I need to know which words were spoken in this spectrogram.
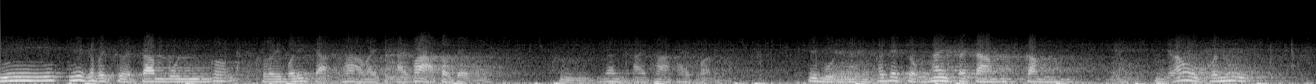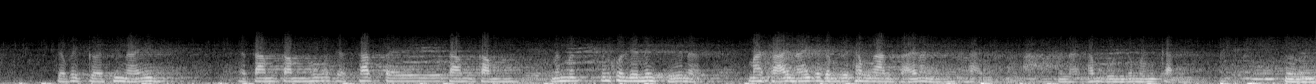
นี่นี่ก็ไปเกิดตามบุญก็เคยบริจาคผ้าไว้ขายผ้าต่อเดิมอืมนั่นขายผ้าขายผ่อนนี่บุญเขาจะส่งให้ไปตามกรรมเอ้าคนนี้จะไปเกิดที่ไหน แต่ตามกรรมเขาก็จะซัดไปตามกรรมมันมันมันคนเรียนหนังสือน่ะ มาสายไหนก็จะไปทำงานสายนั้นใช่นั่นแหละทำบุญก็เหมือนกันอืม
